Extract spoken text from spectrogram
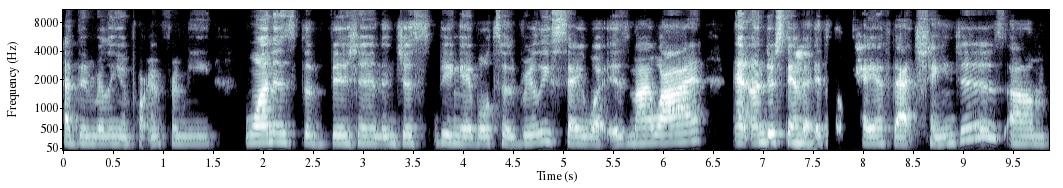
have been really important for me. One is the vision and just being able to really say what is my why and understand mm. that it's okay if that changes. Um,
